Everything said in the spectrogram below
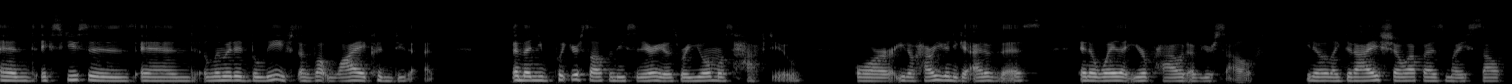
and excuses and limited beliefs about why I couldn't do that. And then you put yourself in these scenarios where you almost have to, or, you know, how are you going to get out of this in a way that you're proud of yourself? You know, like, did I show up as myself,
